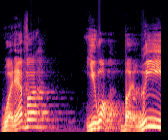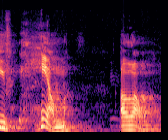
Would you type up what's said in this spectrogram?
whatever you want, but leave him alone.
